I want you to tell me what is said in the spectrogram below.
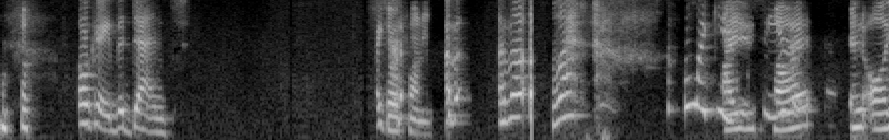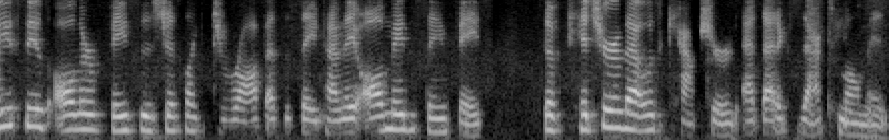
Okay. The dent. I So cou- funny. About, about what? like you I see saw it. it, and all you see is all their faces just like drop at the same time. They all made the same face. The picture of that was captured at that exact moment.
